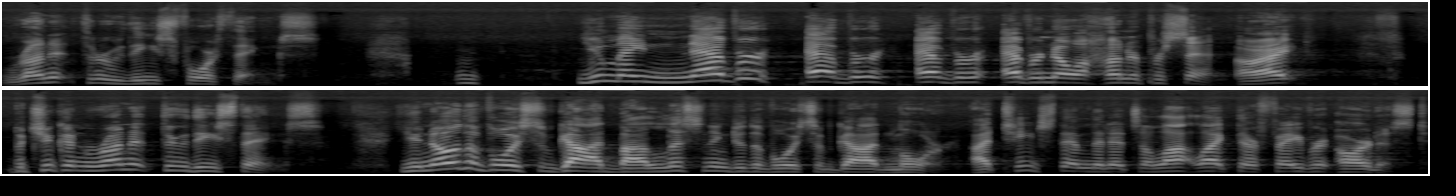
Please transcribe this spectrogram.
Run it through these four things. You may never, ever, ever, ever know 100%, all right? But you can run it through these things. You know the voice of God by listening to the voice of God more. I teach them that it's a lot like their favorite artist.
